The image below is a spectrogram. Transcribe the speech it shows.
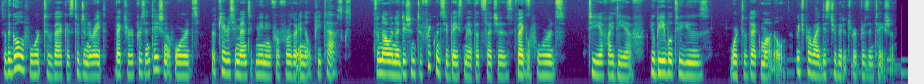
So the goal of Word2Vec is to generate vector representation of words that carry semantic meaning for further NLP tasks. So now in addition to frequency-based methods such as bag of words, TF-IDF, you'll be able to use Word2Vec model, which provide distributed representation.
